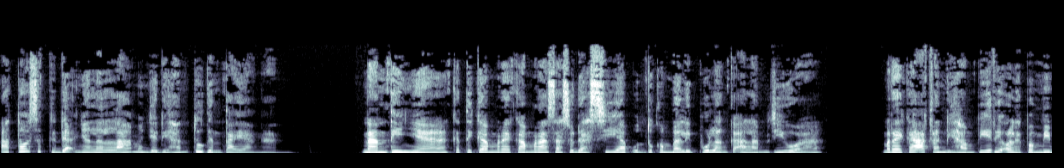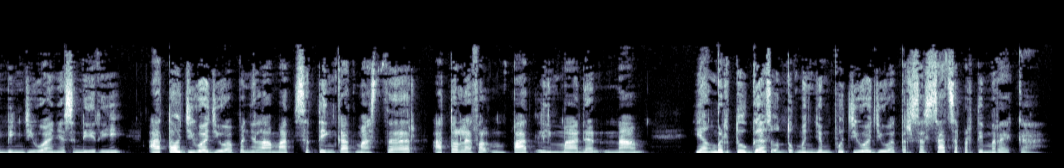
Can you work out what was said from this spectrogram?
atau setidaknya lelah menjadi hantu gentayangan. Nantinya, ketika mereka merasa sudah siap untuk kembali pulang ke alam jiwa, mereka akan dihampiri oleh pembimbing jiwanya sendiri atau jiwa-jiwa penyelamat setingkat master atau level 4, 5, dan 6 yang bertugas untuk menjemput jiwa-jiwa tersesat seperti mereka.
